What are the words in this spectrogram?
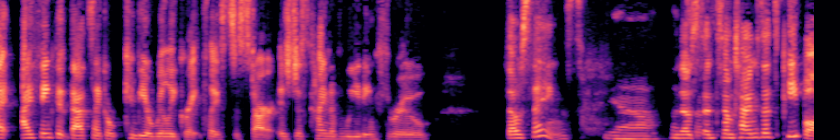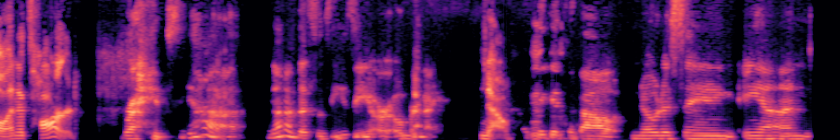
I, I think that that's like a can be a really great place to start is just kind of weeding through those things. Yeah. And those and sometimes it's people and it's hard. Right. Yeah. None of this is easy or overnight. No. I think it's about noticing and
